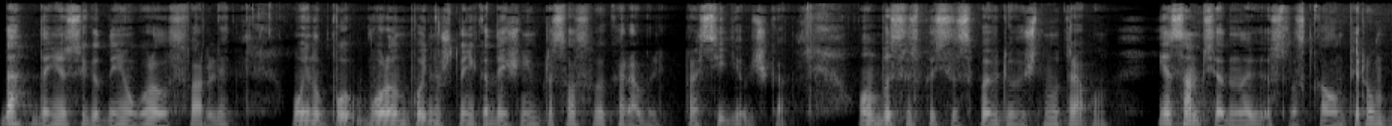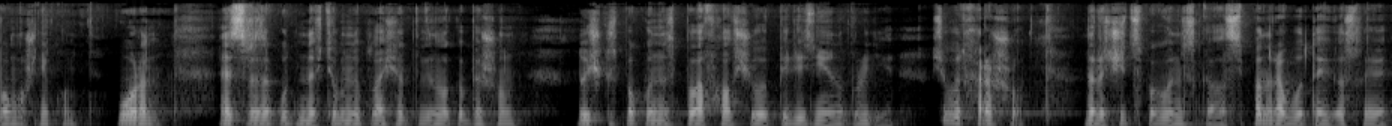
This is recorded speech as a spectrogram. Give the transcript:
Да, донесся до него голос Фарли. Ворон понял, что никогда еще не бросал свой корабль. «Прости, девочка». Он быстро спустился по веревочному трапу. «Я сам сяду на весла», — сказал он первому помощнику. «Ворон». Эстер, закутанная в темный плащ, отодвинула капюшон. Дочка спокойно спала в холщевой перед нее на груди. «Все будет хорошо», — нарочито спокойно сказал Степан, работая веслами.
